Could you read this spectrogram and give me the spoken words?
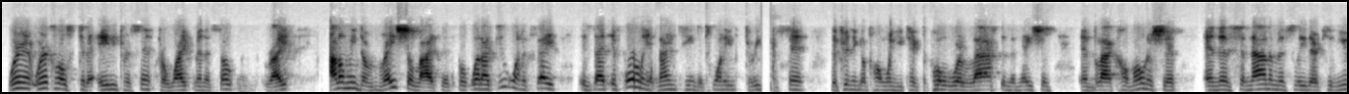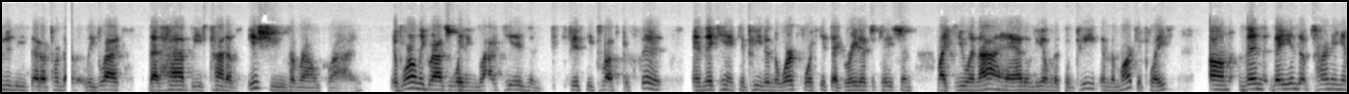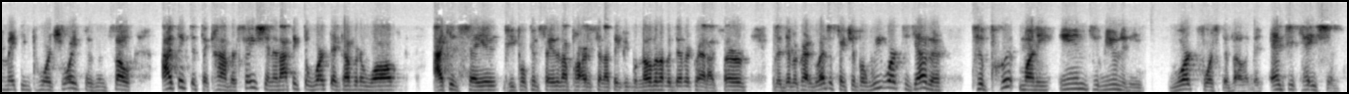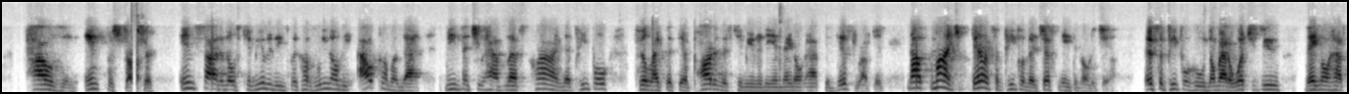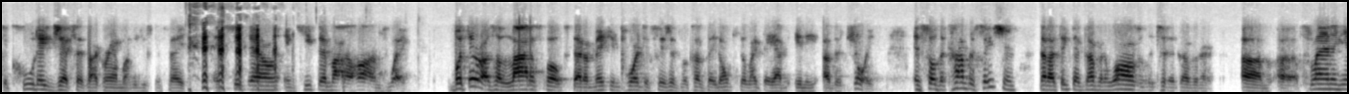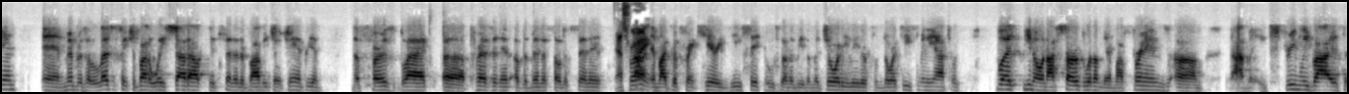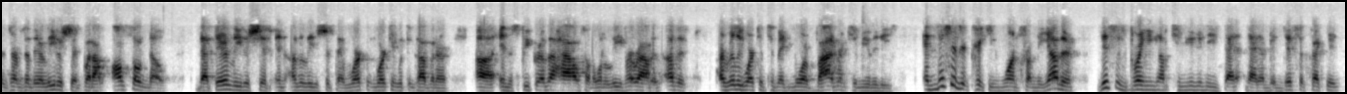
We're we're close to the 80% for white Minnesotans, right? I don't mean to racialize this, but what I do want to say is that if we're only at 19 to 23 percent, depending upon when you take the poll, we're last in the nation in black home ownership, and then synonymously, there are communities that are predominantly black that have these kind of issues around crime. If we're only graduating black kids at 50 plus percent, and they can't compete in the workforce, get that great education like you and I had, and be able to compete in the marketplace, um, then they end up turning and making poor choices. And so I think that the conversation, and I think the work that Governor Walz, I can say it, people can say that I'm partisan. I think people know that I'm a Democrat. I serve in the Democratic legislature, but we work together to put money in community workforce development, education, housing, infrastructure inside of those communities because we know the outcome of that means that you have less crime, that people feel like that they're part of this community and they don't have to disrupt it. Now, mind you, there are some people that just need to go to jail. There's some people who, no matter what you do, they're going to have to cool their jets, as our grandmother used to say, and sit down and keep them out of harm's way. But there are a lot of folks that are making poor decisions because they don't feel like they have any other choice. And so the conversation that I think that Governor Walz, Lieutenant Governor um, uh, Flanagan, and members of the legislature, by the way, shout out to Senator Bobby Joe Champion, the first black uh, president of the Minnesota Senate. That's right. Uh, and my good friend Kari Dziedzic, who's going to be the majority leader from Northeast Minneapolis. But, you know, and I served with them. They're my friends. Um, I'm extremely biased in terms of their leadership, but I also know that their leadership and other leadership that work working with the governor uh, and the Speaker of the House, I don't want to leave her out, and others are really working to make more vibrant communities. And this isn't taking one from the other. This is bringing up communities that, that have been disaffected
